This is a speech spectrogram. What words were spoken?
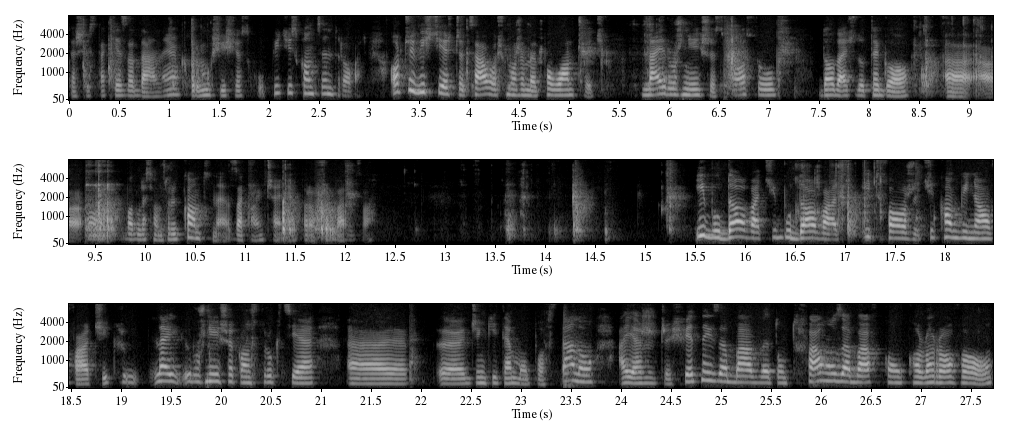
też jest takie zadanie, który musi się skupić i skoncentrować. Oczywiście jeszcze całość możemy połączyć w najróżniejszy sposób, dodać do tego, e, e, w ogóle są trójkątne zakończenia, proszę bardzo. I budować, i budować, i tworzyć, i kombinować, i najróżniejsze konstrukcje e, e, dzięki temu powstaną. A ja życzę świetnej zabawy, tą trwałą zabawką, kolorową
